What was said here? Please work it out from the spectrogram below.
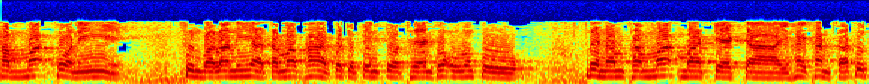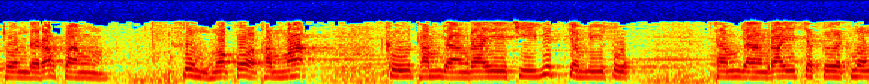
ธรรมะข้อนี้ ซึ่งวาระนี้อาตมาภาพก็จะเป็นตัวแทนขององค์หลวงปู่ได้นำธรรมะมาแจกจ่ายให้ท่านสาธุชนได้รับฟัง ซึ่งหัวข้อธรรมะ คือทำอย่างไรชีวิตจะมีสุข ทำอย่างไรจะเกิดมง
